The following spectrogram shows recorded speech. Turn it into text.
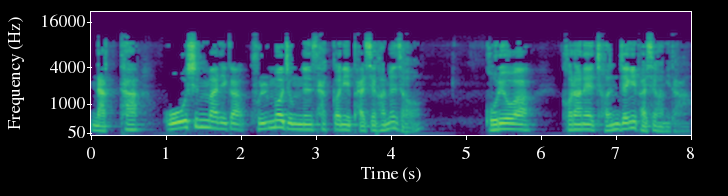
낙타 50마리가 굶어 죽는 사건이 발생하면서 고려와 거란의 전쟁이 발생합니다.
